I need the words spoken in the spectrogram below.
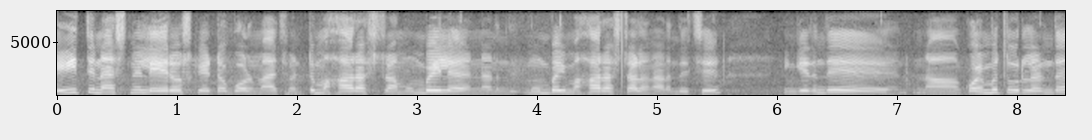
Eighth national aero skateball match வந்துட்டு மகாராஷ்டிரா மும்பையில் நடந்து மும்பை மகாராஷ்டிராவில் நடந்துச்சு. இங்கேருந்து நான் கோயம்புத்தூர்ல இருந்து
